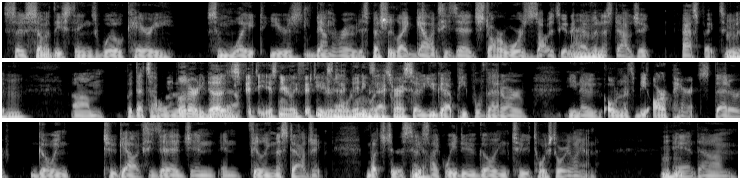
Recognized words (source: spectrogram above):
So some of these things will carry some weight years down the road, especially like Galaxy's Edge. Star Wars is always going to have a Mhm. nostalgic aspect to Mhm. it. Um, but that's a whole. well it already does Yeah. it's 50 it's nearly 50 years old anyway exactly. right So you got people that are, you know, old enough to be our parents that are going to Galaxy's Edge and and feeling nostalgic, much to the sense like we do going to Toy Story Land. Mhm. And um,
